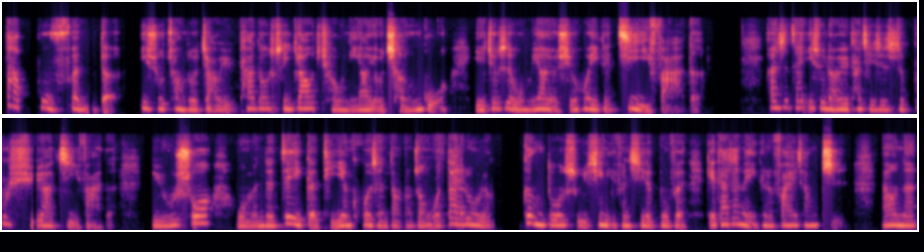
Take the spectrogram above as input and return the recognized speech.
大部分的艺术创作教育，它都是要求你要有成果，也就是我们要有学会一个技法的。但是在艺术疗愈，它其实是不需要技法的。比如说，我们的这个体验过程当中，我带入了更多属于心理分析的部分，给大家每个人发一张纸，然后呢，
